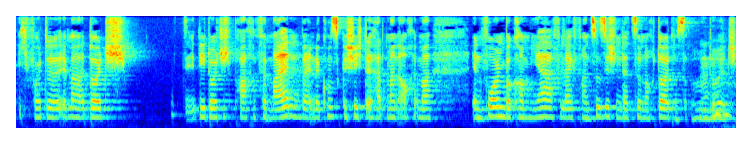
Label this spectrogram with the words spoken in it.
ich wollte immer Deutsch die, die deutsche Sprache vermeiden, weil in der Kunstgeschichte hat man auch immer empfohlen bekommen, ja, vielleicht Französisch und dazu noch Deutsch. So, oh, mhm. Deutsch.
